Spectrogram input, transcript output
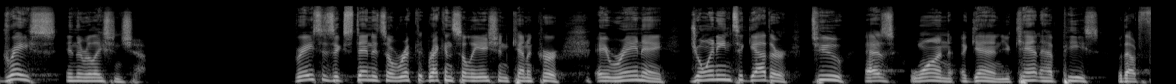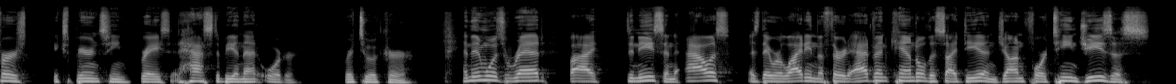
Grace in the relationship. Grace is extended so rec- reconciliation can occur. A rene, joining together, two as one. Again, you can't have peace without first experiencing grace. It has to be in that order for it to occur. and then was read by Denise and Alice as they were lighting the third Advent candle. This idea in John 14, Jesus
